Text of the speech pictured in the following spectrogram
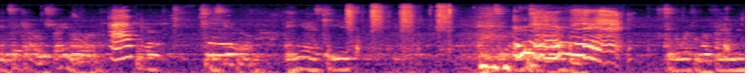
and take out a restraining order. Yeah, she was scared of him. And he has kids. Took away from her family.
